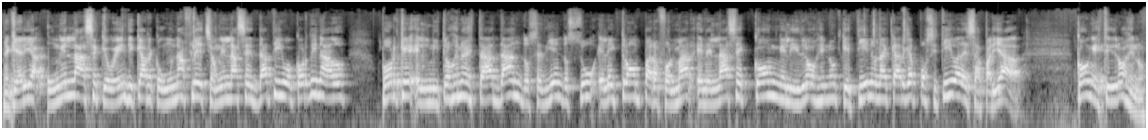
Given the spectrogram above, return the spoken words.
me quedaría un enlace que voy a indicar con una flecha, un enlace dativo coordinado porque el nitrógeno está dando, cediendo su electrón para formar el enlace con el hidrógeno que tiene una carga positiva desapareada con este hidrógeno.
